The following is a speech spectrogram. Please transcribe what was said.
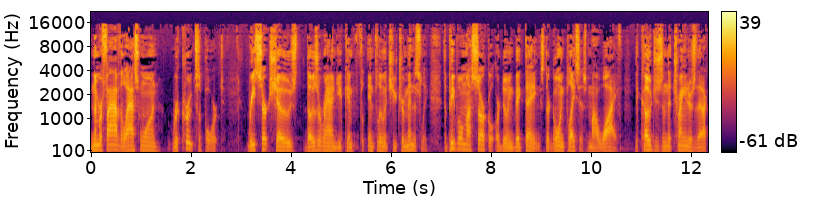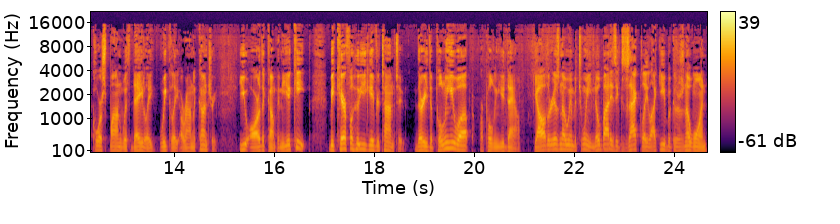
number five the last one recruit support research shows those around you can influence you tremendously the people in my circle are doing big things they're going places my wife the coaches and the trainers that i correspond with daily weekly around the country you are the company you keep. Be careful who you give your time to. They're either pulling you up or pulling you down. Y'all, there is no in between. Nobody's exactly like you because there's no one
